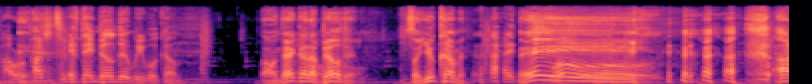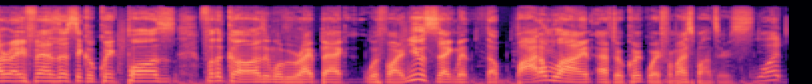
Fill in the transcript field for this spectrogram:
Power of positivity. If they build it, we will come. Oh, and they're gonna oh. build it. So you coming? I- Hey. All right, fans, let's take a quick pause for the cause, and we'll be right back with our new segment, The Bottom Line, after a quick word from our sponsors. what?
